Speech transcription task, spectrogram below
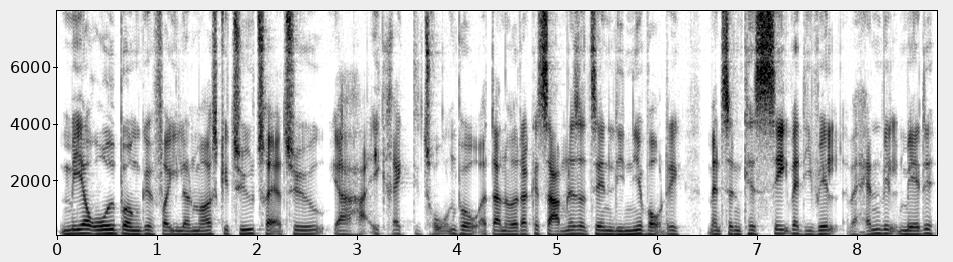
Mere rodebunke for Elon Musk i 2023. Jeg har ikke rigtig troen på, at der er noget, der kan samle sig til en linje, hvor det, man sådan kan se, hvad de vil, hvad han vil med det,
